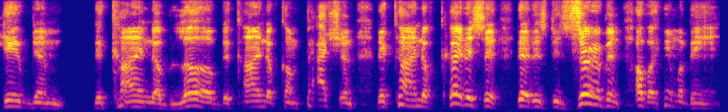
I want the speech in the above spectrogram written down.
give them the kind of love, the kind of compassion, the kind of courtesy that is deserving of a human being.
